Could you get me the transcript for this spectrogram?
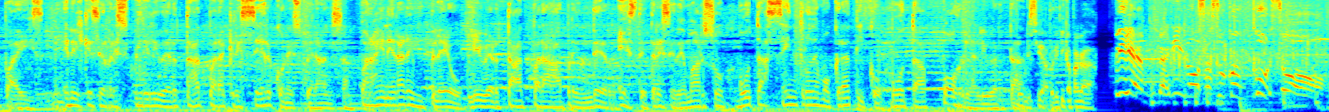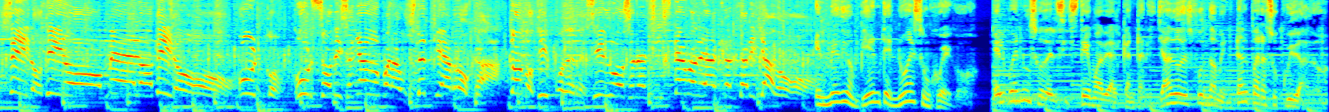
un país en el que se respire libertad para crecer con esperanza, para generar empleo, libertad para aprender. Este 13 de marzo, vota Centro Democrático, vota por la libertad. Publicidad política pagada. Bienvenidos a su concurso. Si lo tiro, me lo tiro. Un concurso diseñado para usted que arroja todo tipo de residuos en el sistema de alcantarillado. El medio ambiente no es un juego. El buen uso del sistema de alcantarillado es fundamental para su cuidado.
